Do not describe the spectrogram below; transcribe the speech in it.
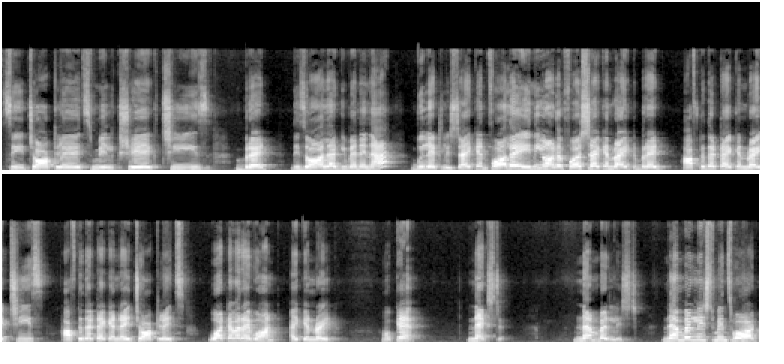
See chocolates, milkshake, cheese, bread. These all are given in a bullet list. I can follow any order. First I can write bread. After that I can write cheese. After that I can write chocolates. Whatever I want I can write. Okay. Next. Number list. Number list means what?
